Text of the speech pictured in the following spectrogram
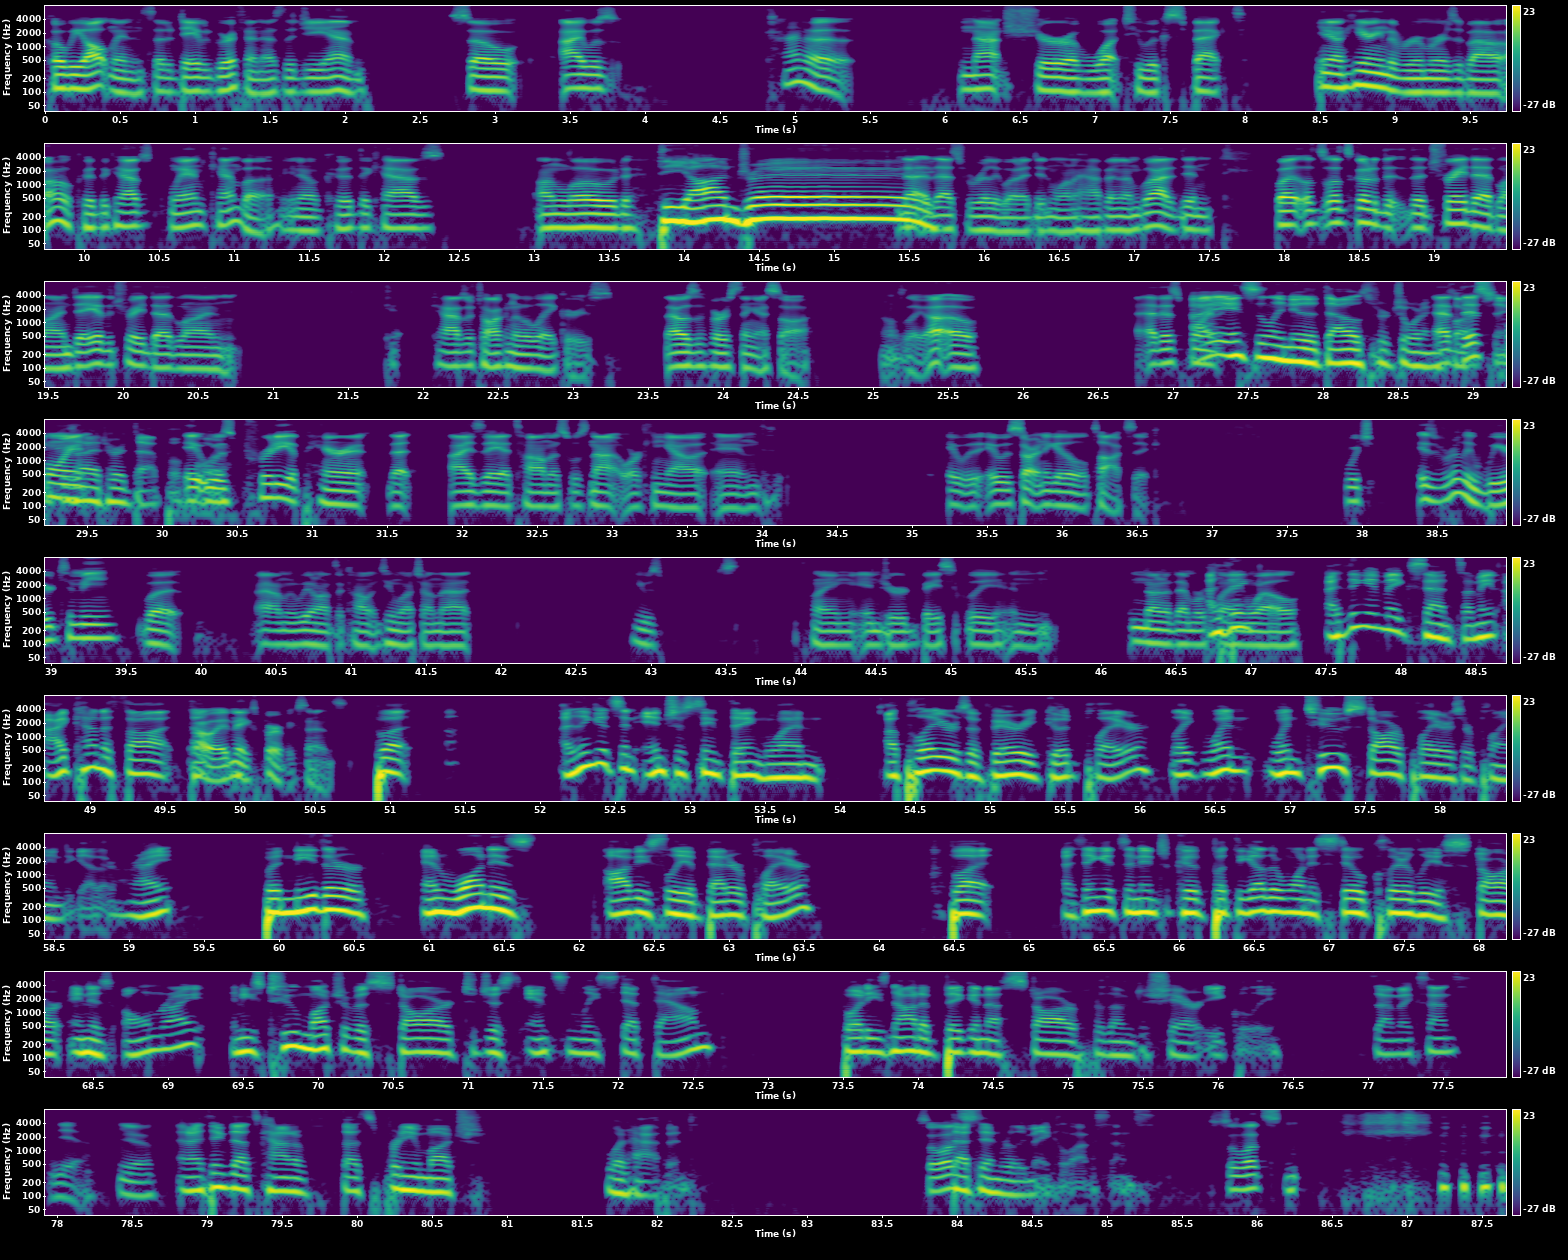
Koby Altman instead of David Griffin as the GM so I was kind of not sure of what to expect you know, hearing the rumors about, oh, could the Cavs land Kemba? You know, could the Cavs unload? DeAndre. That, that's really what I didn't want to happen. I'm glad it didn't. But let's let's go to the, the trade deadline. Day of the trade deadline, Ca- Cavs are talking to the Lakers. That was the first thing I saw. I was like, uh oh. At this point, I instantly knew that that was for Jordan. At this point, I had heard that before. it was pretty apparent that Isaiah Thomas was not working out, and it was it was starting to get a little toxic, which is really weird to me. But I mean, we don't have to comment too much on that. He was playing injured basically, and none of them were I playing think- well. I think it makes sense. I mean, I kind of thought that Oh, it makes perfect sense. but uh, I think it's an interesting thing when a player is a very good player. Like when when two star players are playing together, right? But neither and one is obviously a better player, but I think it's an intricate but the other one is still clearly a star in his own right and he's too much of a star to just instantly step down, but he's not a big enough star for them to share equally. Does that make sense? Yeah. Yeah. And I think that's kind of that's pretty much what happened. So let's that didn't really make a lot of sense. so let's.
